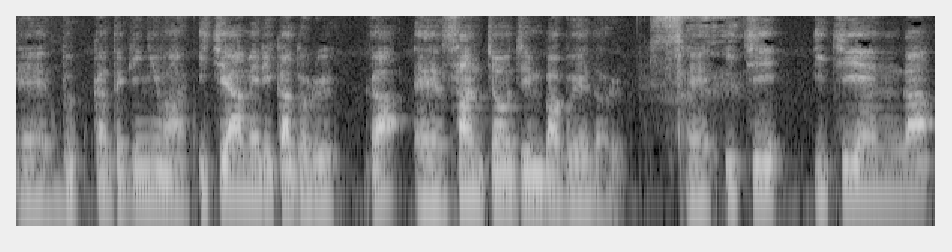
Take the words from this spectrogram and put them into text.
えー物価的には1アメリカドルが、えー3兆ジンバブエドル。えー、1、1円が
